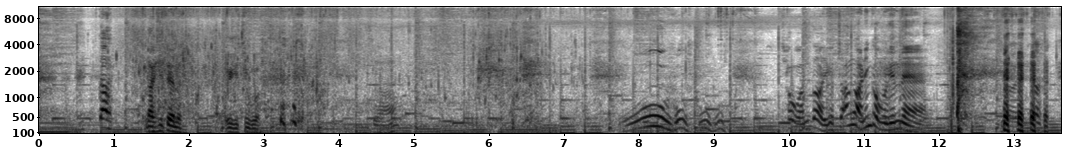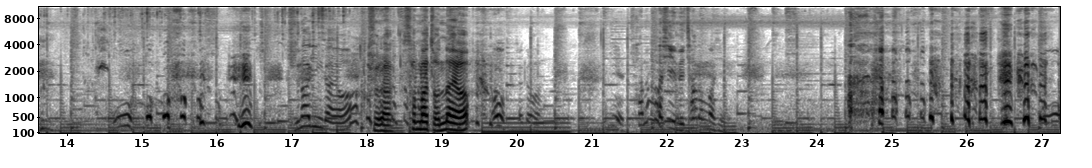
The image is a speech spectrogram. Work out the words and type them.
딱. 낚싯대는 여기 두고. 오, 오, 오, 오. 차고 간다. 이거 짠 거 아닌가 모르겠네. 오, 준학인가요? 준아, 손맛 좋나요? 어, 잠깐만. 이게 차는 맛이 있네, 차는 맛이. 오,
